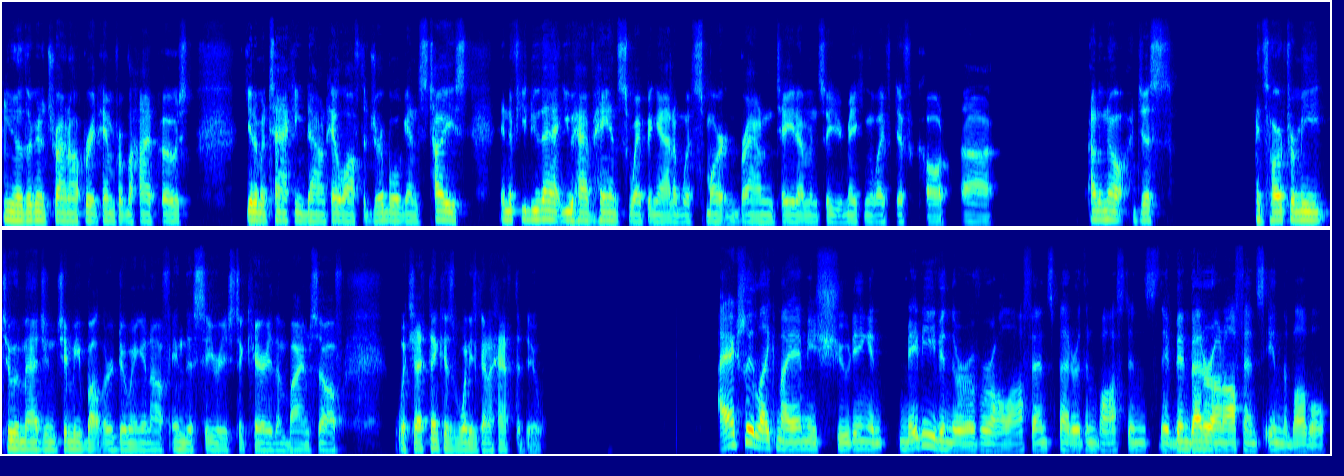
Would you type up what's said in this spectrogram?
you know they're going to try and operate him from the high post get him attacking downhill off the dribble against Theis. And if you do that, you have hands swiping at him with Smart and Brown and Tatum, and so you're making life difficult. Uh, I don't know. I just it's hard for me to imagine Jimmy Butler doing enough in this series to carry them by himself, which I think is what he's going to have to do. I actually like Miami's shooting and maybe even their overall offense better than Boston's. They've been better on offense in the bubble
